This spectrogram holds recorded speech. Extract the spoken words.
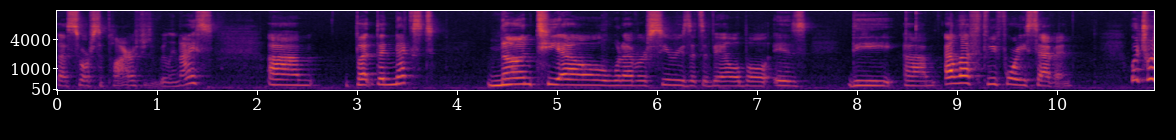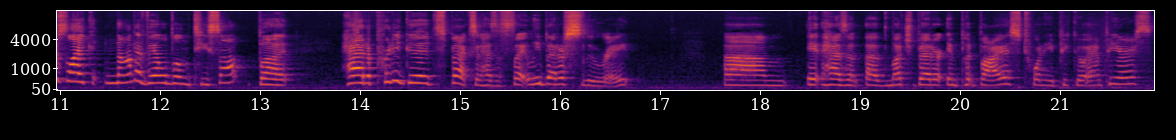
uh, source suppliers, which is really nice. Um, but the next non-TL whatever series that's available is the um, LF347, which was like not available in TSOP, but had a pretty good specs. It has a slightly better slew rate. Um, it has a, a much better input bias, 20 picoamperes.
